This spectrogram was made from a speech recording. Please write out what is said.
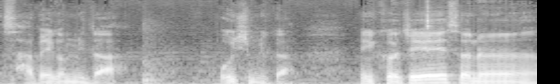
400원입니다 보이십니까 이 거제에서는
